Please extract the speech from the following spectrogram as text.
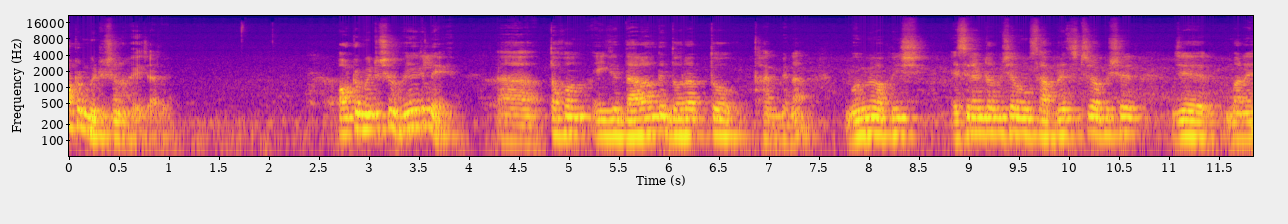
অটোমেটিশন হয়ে যাবে। অটোমেটিশন হয়ে গেলে তখন এই যে দালালদের দৌরাত্ম থাকবে না। ভূমি অফিস এসিলেন্ট অফিস এবং সাব রেজিস্ট্রি অফিসের যে মানে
